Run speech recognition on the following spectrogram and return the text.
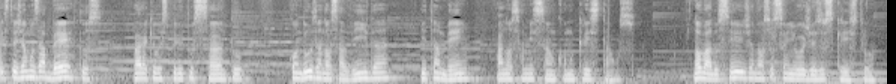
estejamos abertos para que o Espírito Santo conduza a nossa vida e também a nossa missão como cristãos. Louvado seja nosso Senhor Jesus Cristo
